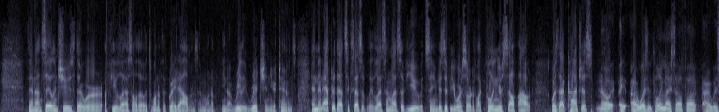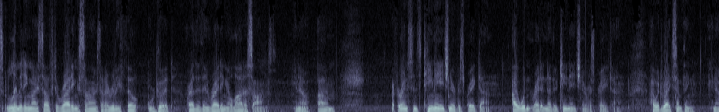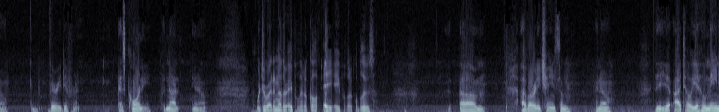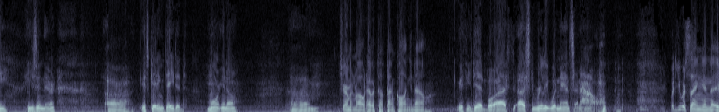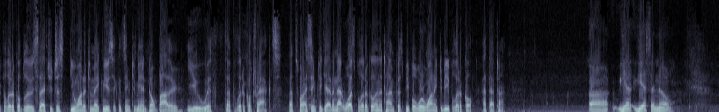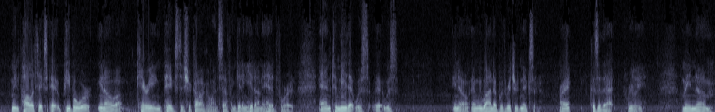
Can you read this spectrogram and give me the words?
Then on Sailing Shoes there were a few less, although it's one of the great albums and one of you know really rich in your tunes. And then after that, successively, less and less of you. It seemed as if you were sort of like pulling yourself out was that conscious? No, I, I wasn't pulling myself out. I was limiting myself to writing songs that I really felt were good, rather than writing a lot of songs. You know, um, for instance, Teenage Nervous Breakdown. I wouldn't write another Teenage Nervous Breakdown. I would write something, you know, very different, as corny, but not, you know. Would you write another apolitical, a apolitical blues? Um, I've already changed some you know, the uh, I tell you Khomeini, he's in there. Uh, it's getting dated more, you know. Um, Chairman Mao would have a tough time calling you now. If he did, boy, I, I really wouldn't answer now. but you were saying in apolitical blues that you just you wanted to make music. It seemed to me, and don't bother you with the political tracts. That's what I seem to get, and that was political in the time because people were wanting to be political at that time. Uh, yeah, yes and no. I mean, politics. Eh, people were, you know, uh, carrying pigs to Chicago and stuff, and getting hit on the head for it. And to me, that was it was, you know, and we wound up with Richard Nixon, right? Because of that, really. I mean, um,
